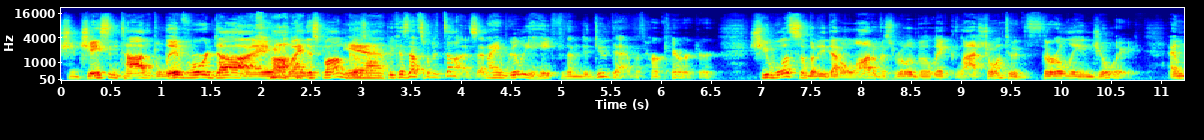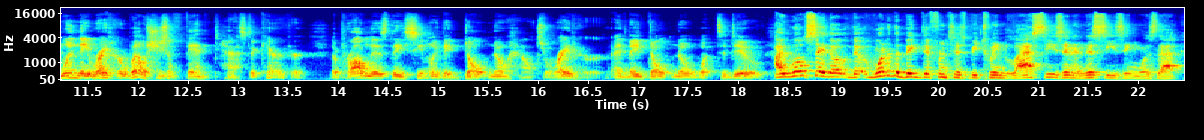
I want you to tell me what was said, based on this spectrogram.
Should Jason Todd live or die God, when this bomb goes yeah. off? Because that's what it does. And I really hate for them to do that with her character. She was somebody that a lot of us really like latched onto and thoroughly enjoyed. And when they write her well, she's a fantastic character. The problem is they seem like they don't know how to write her and they don't know what to do. I will say though that one of the big differences between last season and this season was that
